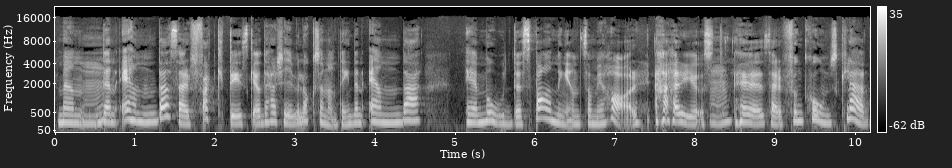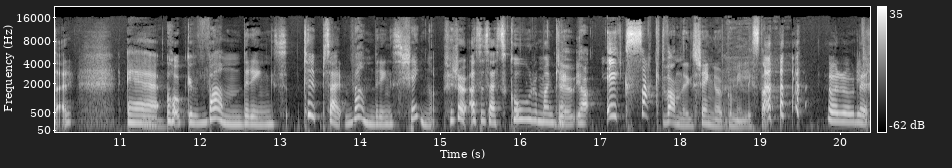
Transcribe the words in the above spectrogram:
Men den enda så här, faktiska, och det här säger väl också någonting, den enda eh, modespaningen som jag har är just eh, så här, funktionskläder. Eh, Och vandrings, typ så här, vandringskängor. Förstår du? Alltså så här, skor man kan... Du, jag har exakt vandringskängor på min lista. Vad roligt.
